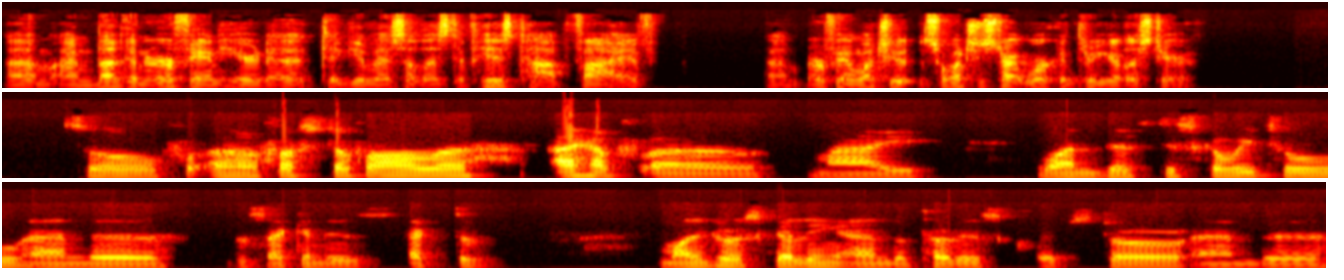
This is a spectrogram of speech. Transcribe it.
um, I'm bugging Irfan here to to give us a list of his top five. Um, Irfan, why you so why don't you start working through your list here? So uh, first of all, uh, I have uh, my one this discovery tool, and uh, the second is active monitor scaling and the third is Clipster and uh,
